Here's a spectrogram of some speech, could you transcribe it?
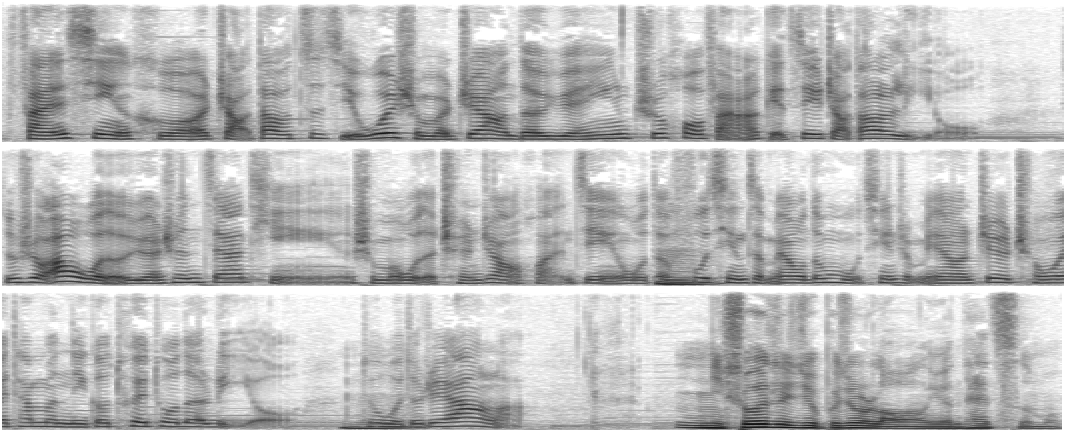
反省和找到自己为什么这样的原因之后，反而给自己找到了理由。就是啊，我的原生家庭，什么我的成长环境，我的父亲怎么样，我的母亲怎么样，这个成为他们的一个推脱的理由，对我就这样了。你说这句不就是老王原台词吗？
